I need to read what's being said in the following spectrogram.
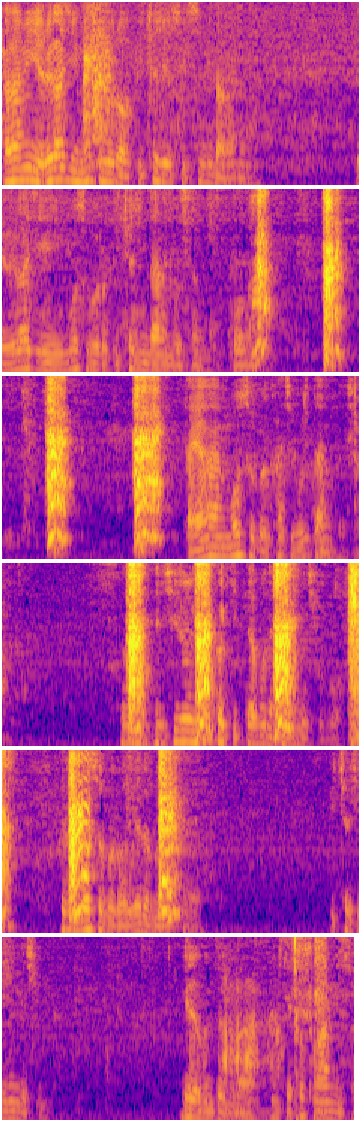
사람이 여러 가지 모습으로 비춰질 수 있습니다만 여러 가지 모습으로 비춰진다는 것은 뭐 다양한 모습을 가지고 있다는 것이고 그런 현실을 겪었기 때문에 하는 것이고 그런 모습으로 여러분한테 비춰지는 것입니다. 여러분들과 함께 소통하면서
